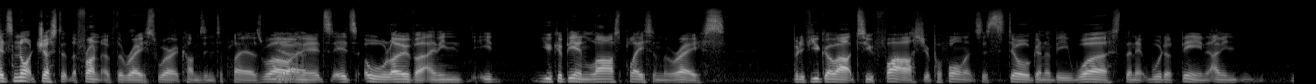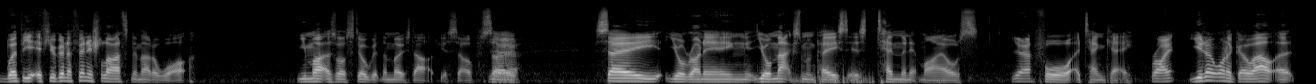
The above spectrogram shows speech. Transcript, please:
it's not just at the front of the race where it comes into play as well. Yeah. I mean, it's it's all over. I mean, it, you could be in last place in the race, but if you go out too fast, your performance is still going to be worse than it would have been. I mean, whether you, if you're going to finish last no matter what, you might as well still get the most out of yourself. So. Yeah. say you're running your maximum pace is 10 minute miles yeah, for a 10k right. you don't want to go out at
